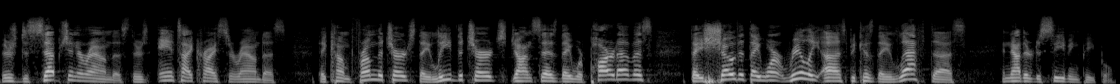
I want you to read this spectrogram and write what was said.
There's deception around us. There's antichrist around us. They come from the church. They leave the church. John says they were part of us. They show that they weren't really us because they left us, and now they're deceiving people.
